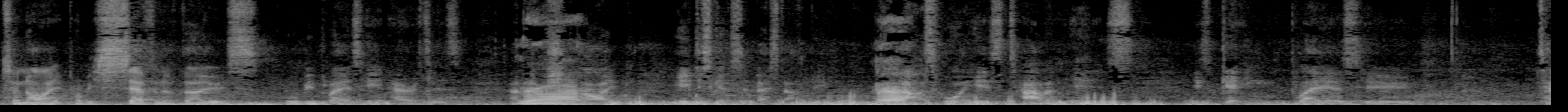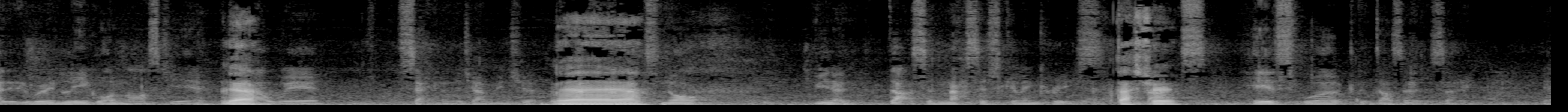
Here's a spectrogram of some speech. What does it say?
tonight, probably seven of those will be players he inherited. And Right. actually, like, he just gets the best out of people. Yeah. That's what his talent is, is getting players who technically were in League One last year. Yeah. Now we're second in the championship. Yeah, yeah, yeah. That's not, you know, that's a massive skill increase. That's true. his work that does it. So, yeah.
